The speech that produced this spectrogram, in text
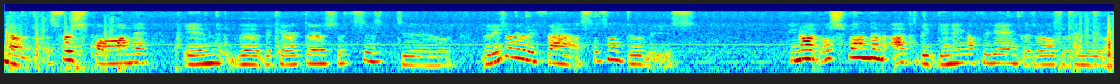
no, no, let's first spawn in the the characters. Let's just do. These are really fast. Let's not do these. You know what? We'll spawn them at the beginning of the game because they're going to be like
